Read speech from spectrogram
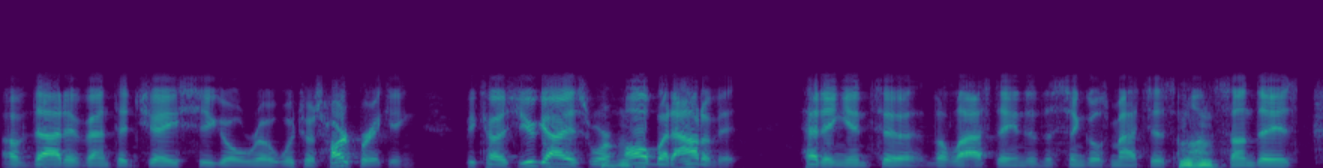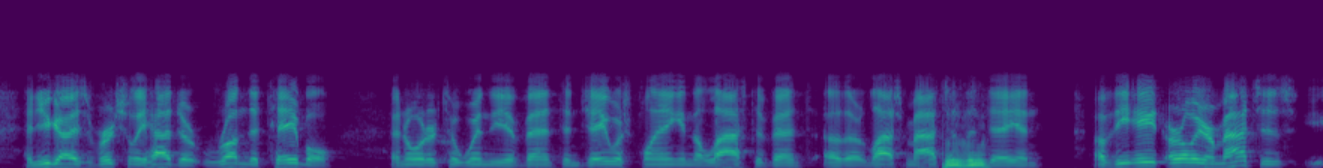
of that event that Jay Sigel wrote, which was heartbreaking because you guys were mm-hmm. all but out of it heading into the last day into the singles matches mm-hmm. on Sundays, and you guys virtually had to run the table in order to win the event. And Jay was playing in the last event, uh, the last match of the mm-hmm. day, and of the eight earlier matches, you,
